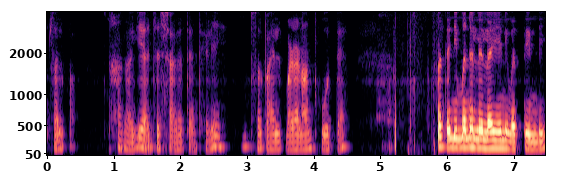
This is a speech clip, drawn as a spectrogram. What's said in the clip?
ಸ್ವಲ್ಪ. ಹಾಗಾಗಿ ಅಡ್ಜಸ್ಟ್ ಆಗುತ್ತೆ ಅಂಥೇಳಿ ಸ್ವಲ್ಪ ಹೆಲ್ಪ್ ಮಾಡೋಣ ಅಂತ ಕೂತೆ. ಮತ್ತು ನಿಮ್ಮನೇಲೆಲ್ಲ ಇವತ್ತು ತಿಂಡಿ?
